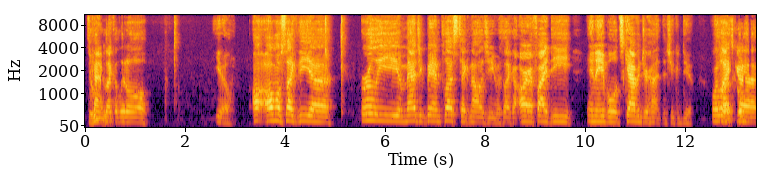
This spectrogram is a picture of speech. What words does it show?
It's kind of like a little, you know, al- almost like the uh, early Magic Band Plus technology with like a RFID enabled scavenger hunt that you could do, or Oh, like that's cool. uh,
